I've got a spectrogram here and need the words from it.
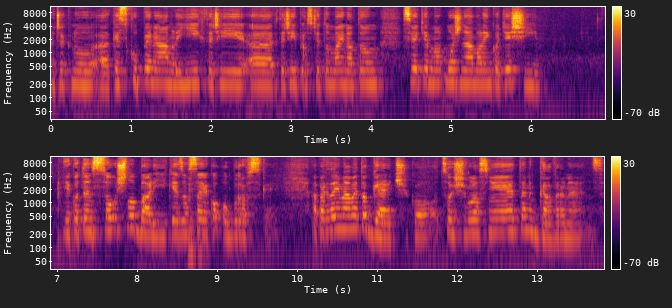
řeknu, ke skupinám lidí, kteří, kteří prostě to mají na tom světě možná malinko těžší. Jako ten social balík je zase jako obrovský. A pak tady máme to G, což vlastně je ten governance.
